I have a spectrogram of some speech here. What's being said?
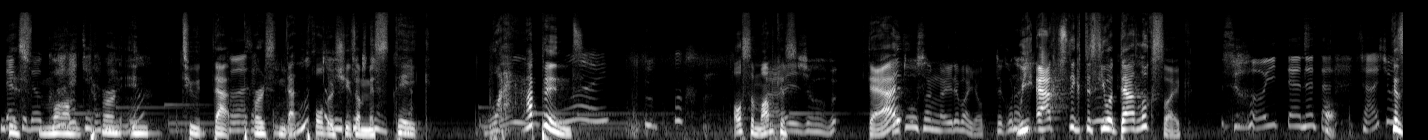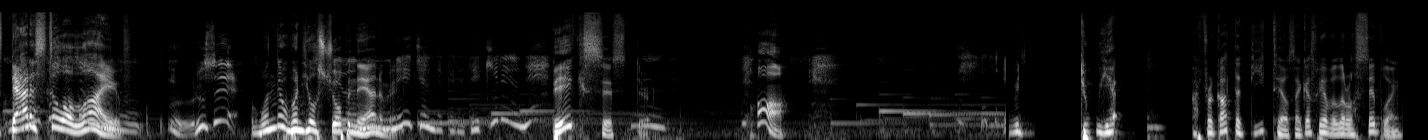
this mom turn into that person that told her she's a mistake? What happened? Also, mom can Dad? We actually get to see what Dad looks like. Because Dad is still alive. I wonder when he'll show up in the anime. Big sister. Huh. We, do we have... I forgot the details. I guess we have a little sibling.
